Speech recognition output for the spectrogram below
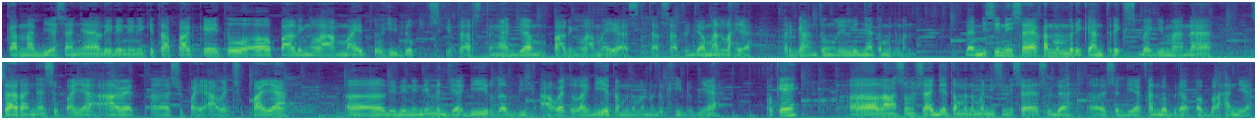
Karena biasanya lilin ini kita pakai itu uh, paling lama itu hidup sekitar setengah jam. Paling lama ya sekitar satu jaman lah ya Tergantung lilinnya teman-teman dan di sini saya akan memberikan trik bagaimana caranya supaya awet uh, supaya awet supaya uh, lilin ini menjadi lebih awet lagi ya teman-teman untuk hidupnya. Oke, uh, langsung saja teman-teman di sini saya sudah uh, sediakan beberapa bahan ya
